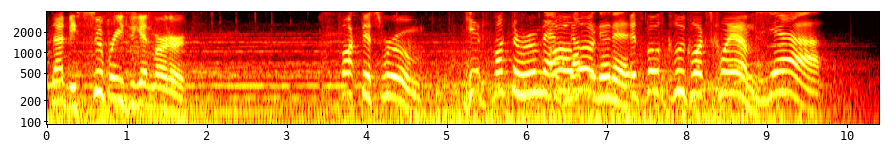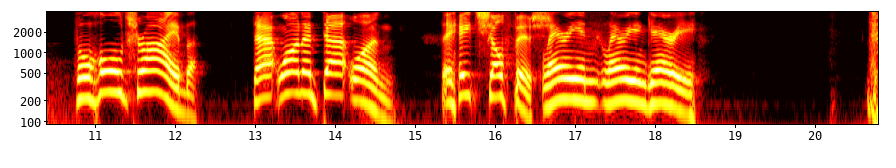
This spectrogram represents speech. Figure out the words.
That'd be super easy to get murdered. Fuck this room. Yeah, fuck the room that has oh, nothing look. in it. It's both Ku Klux Clams. yeah. The whole tribe. That one and that one. They hate shellfish. Larry and Larry and Gary.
